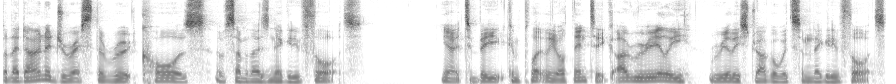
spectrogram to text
But they don't address the root cause of some of those negative thoughts. You know, to be completely authentic, I really, really struggle with some negative thoughts.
